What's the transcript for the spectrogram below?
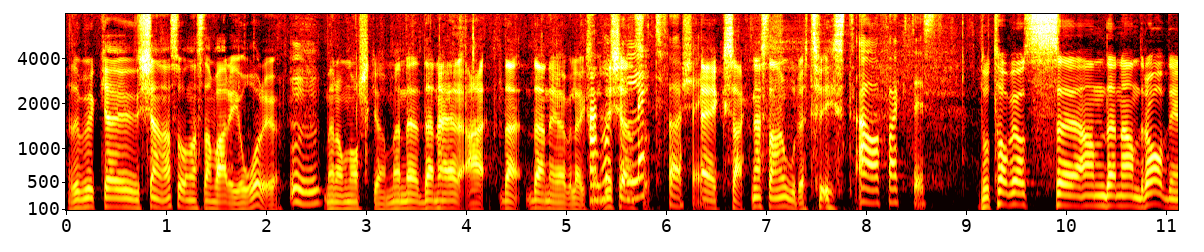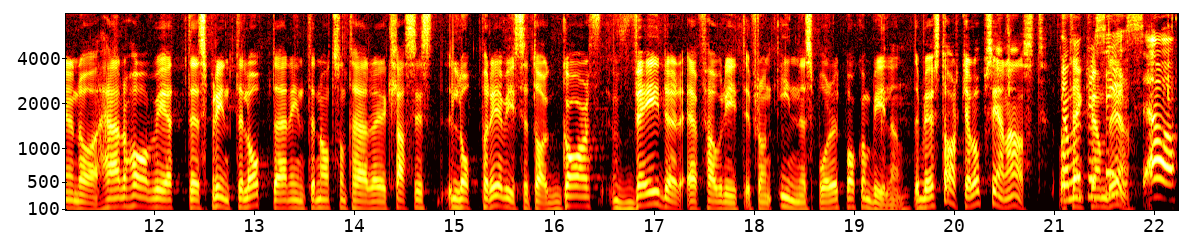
det brukar kännas så nästan varje år ju, mm. med de norska. Men eh, den här, den är överlägsen. Han har det så lätt för sig. Exakt, nästan orättvist. Ja, faktiskt. Då tar vi oss eh, an den andra avdelningen. Då. Här har vi ett eh, sprinterlopp. Det är inte något sånt här eh, klassiskt lopp på det viset. Då. Garth Vader är favorit från innespåret bakom bilen. Det blev startgalopp senast. Vad ja, tänker vi om det? Ja,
